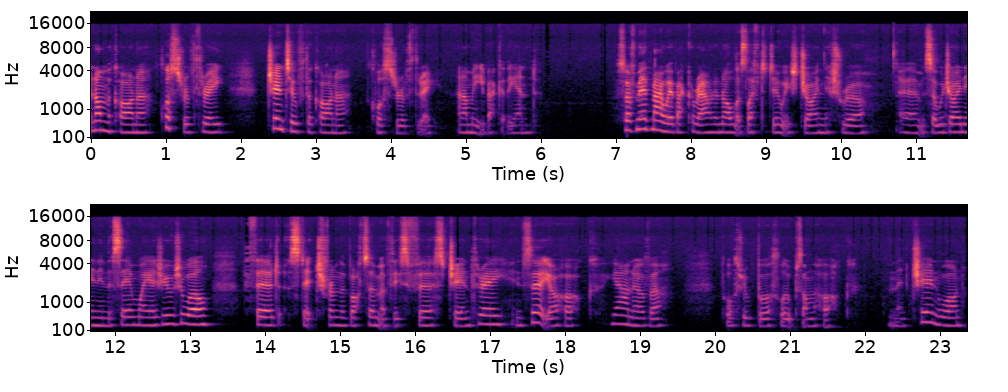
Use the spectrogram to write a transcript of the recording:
and on the corner cluster of three chain two for the corner cluster of three and I'll meet you back at the end. So I've made my way back around and all that's left to do is join this row. Um, so we're joining in the same way as usual. Third stitch from the bottom of this first chain three insert your hook yarn over pull through both loops on the hook and then chain one.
